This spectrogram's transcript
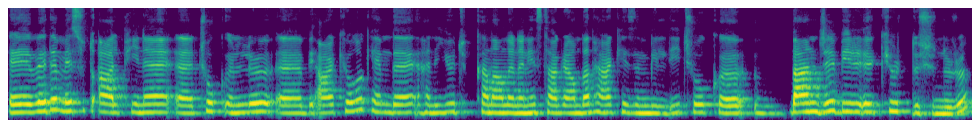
Ee, ve de Mesut Alpine e, çok ünlü e, bir arkeolog hem de hani YouTube kanallarından Instagram'dan herkesin bildiği çok e, bence bir e, Kürt düşünürü.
